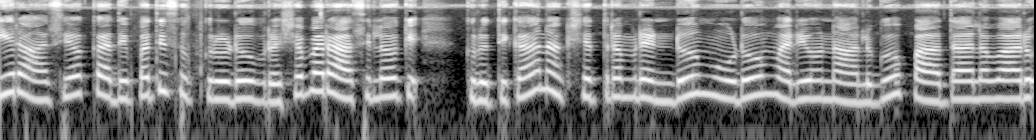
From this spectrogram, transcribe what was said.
ఈ రాశి యొక్క అధిపతి శుక్రుడు. వృషభ రాశిలోకి కృతిక నక్షత్రం రెండు మూడు మరియు నాలుగు పాదాల వారు.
